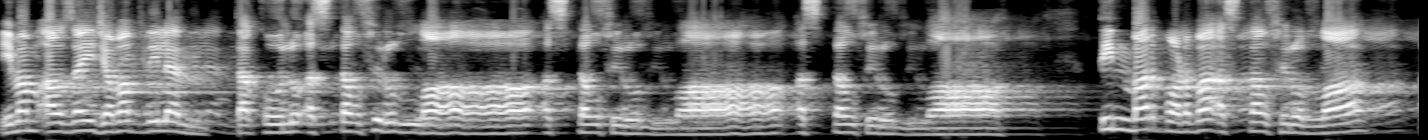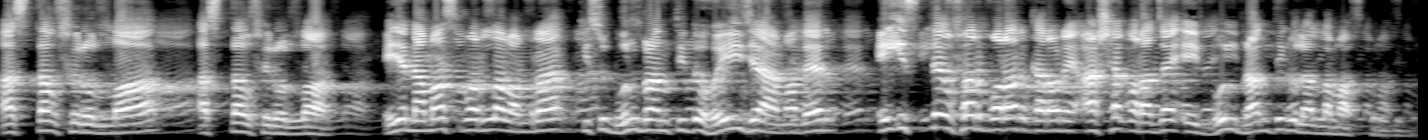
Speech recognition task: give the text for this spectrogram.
ইমাম আউজাই জবাব দিলেন, তাকুলু আস্তাগফিরুল্লাহ আস্তাগফিরুল্লাহ আস্তাগফিরুল্লাহ। তিনবার পড়বা, আস্তাগফিরুল্লাহ আস্তাগফিরুল্লাহ আস্তাগফিরুল্লাহ। এই যে নামাজ পড়লাম আমরা, কিছু ভুল ভ্রান্তি তো হয়েই যায় আমাদের। এই ইস্তেগফার পড়ার কারণে আশা করা যায় এই ভুল ভ্রান্তিগুলো আল্লাহ মাফ করে দিবেন।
